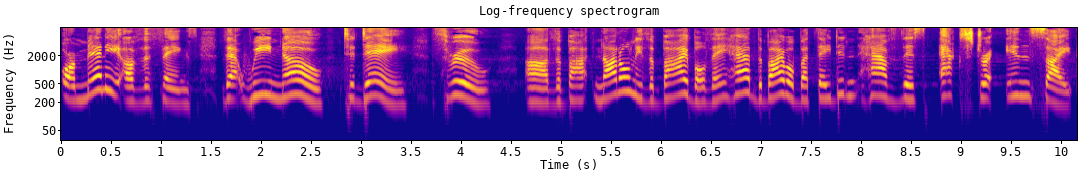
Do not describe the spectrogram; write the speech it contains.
or many of the things that we know today through uh, the not only the Bible, they had the Bible, but they didn't have this extra insight.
